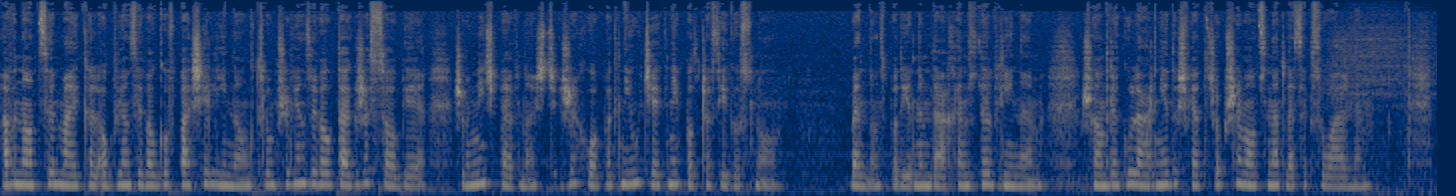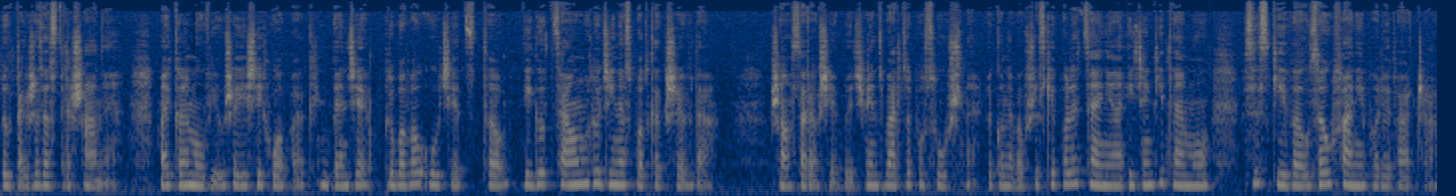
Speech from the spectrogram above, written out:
a w nocy Michael obwiązywał go w pasie liną, którą przywiązywał także sobie, żeby mieć pewność, że chłopak nie ucieknie podczas jego snu. Będąc pod jednym dachem z Devlinem, Sean regularnie doświadczał przemocy na tle seksualnym. Był także zastraszany. Michael mówił, że jeśli chłopak będzie próbował uciec, to jego całą rodzinę spotka krzywda. Sean starał się być więc bardzo posłuszny, wykonywał wszystkie polecenia i dzięki temu zyskiwał zaufanie porywacza.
